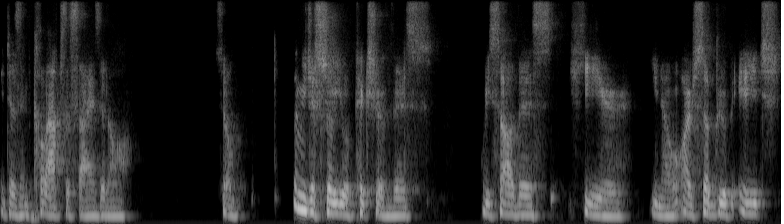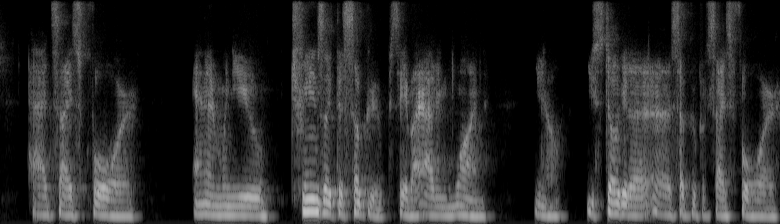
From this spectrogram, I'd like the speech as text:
It doesn't collapse the size at all. So let me just show you a picture of this. We saw this here. You know, our subgroup H had size four. And then when you translate the subgroup, say by adding one, you know, you still get a, a subgroup of size four.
